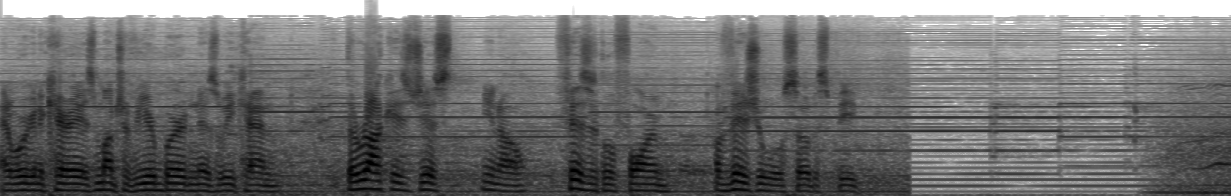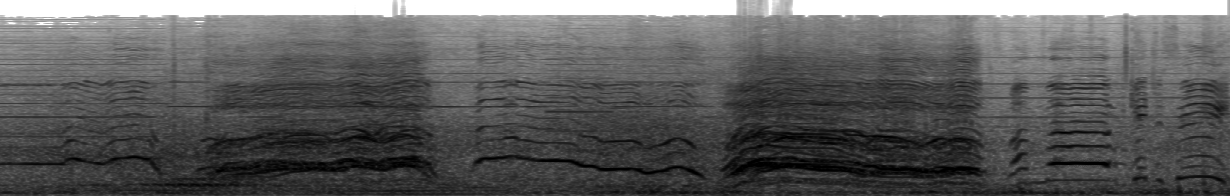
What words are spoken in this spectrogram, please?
and we're going to carry as much of your burden as we can. The ruck is just you know physical form a visual, so to speak. Please!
